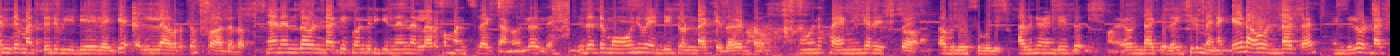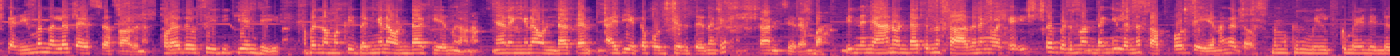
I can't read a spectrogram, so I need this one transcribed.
എന്റെ മറ്റൊരു വീഡിയോയിലേക്ക് എല്ലാവർക്കും സ്വാഗതം. ഞാൻ എന്താ ഉണ്ടാക്കിക്കൊണ്ടിരിക്കുന്നതെന്ന് എല്ലാവർക്കും മനസ്സിലാക്കി കാണുമല്ലോ അല്ലേ? ഇതെന്റെ മോന് വേണ്ടിയിട്ട് ഉണ്ടാക്കിയതാ കേട്ടോ. മോന് ഭയങ്കര ഇഷ്ടമാണ് അവലൂസ് പൊടി അതിന് വേണ്ടിയിട്ട് ഉണ്ടാക്കിയത്. ഇച്ചിരി മെനക്കേടാവും ഉണ്ടാക്കാൻ. എങ്കിലും ഉണ്ടാക്കി കഴിയുമ്പോൾ നല്ല ടേസ്റ്റാ സാധനം. കുറേ ദിവസം ഇരിക്കുകയും ചെയ്യും. അപ്പം നമുക്ക് ഇതെങ്ങനെ ഉണ്ടാക്കിയെന്ന് കാണാം. ഞാൻ എങ്ങനെ ഉണ്ടാക്കാൻ അരിയൊക്കെ പൊടിച്ചെടുത്തതെന്നൊക്കെ കാണിച്ചു തരാം. ബാ. പിന്നെ ഞാൻ ഉണ്ടാക്കുന്ന സാധനങ്ങളൊക്കെ ഇഷ്ടപ്പെടുന്നുണ്ടെങ്കിൽ എന്നെ സപ്പോർട്ട് ചെയ്യണം കേട്ടോ. നമുക്ക് മിൽക്ക് മെയ്ഡിന്റെ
